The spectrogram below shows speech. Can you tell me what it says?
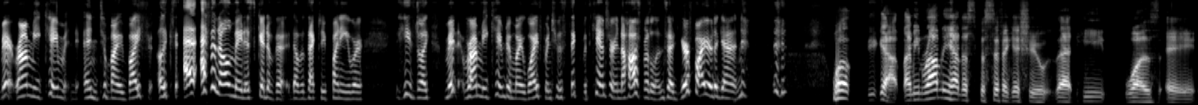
Mitt Romney came in- into my wife. Like SNL made a skit of it that was actually funny where he's like Mitt Romney came to my wife when she was sick with cancer in the hospital and said, "You're fired again." Well, yeah. I mean, Romney had a specific issue that he was a,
